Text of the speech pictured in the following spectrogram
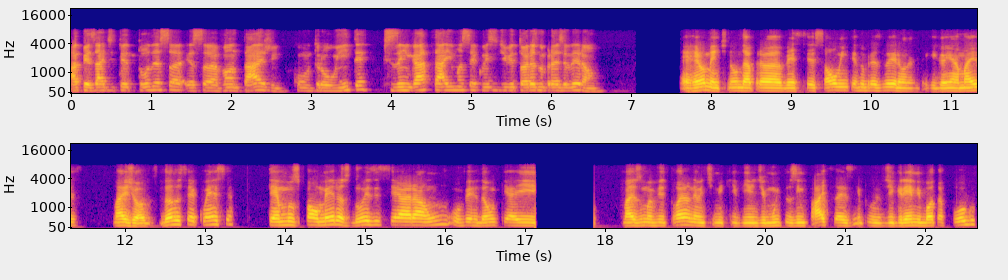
Apesar de ter toda essa, essa vantagem contra o Inter, precisa engatar aí uma sequência de vitórias no Brasileirão. É, realmente, não dá para vencer só o Inter no Brasileirão, né? Tem que ganhar mais mais jogos. Dando sequência, temos Palmeiras 2 e Ceará 1, o Verdão que aí mais uma vitória, né? Um time que vinha de muitos empates, a exemplo de Grêmio e Botafogo,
